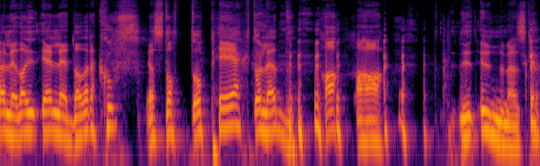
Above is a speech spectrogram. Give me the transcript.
jeg ledd av, jeg ledd av dere. Kos. Jeg har stått og pekt og ledd. Ha-ha. Ditt undermenneske.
